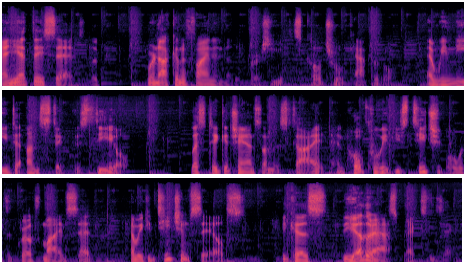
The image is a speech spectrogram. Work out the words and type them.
And yet they said, look, we're not going to find another person with this cultural capital, and we need to unstick this deal. Let's take a chance on this guy, and hopefully he's teachable with a growth mindset, and we can teach him sales because the other aspects, executive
